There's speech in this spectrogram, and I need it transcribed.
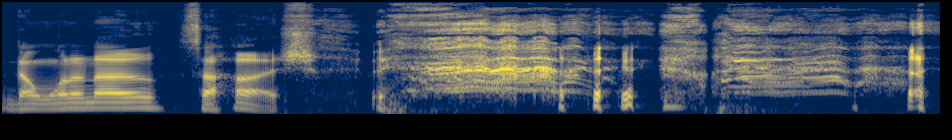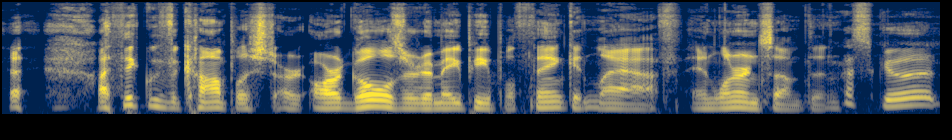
I don't want to know. So hush. I think we've accomplished our, our goals are to make people think and laugh and learn something. That's good.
